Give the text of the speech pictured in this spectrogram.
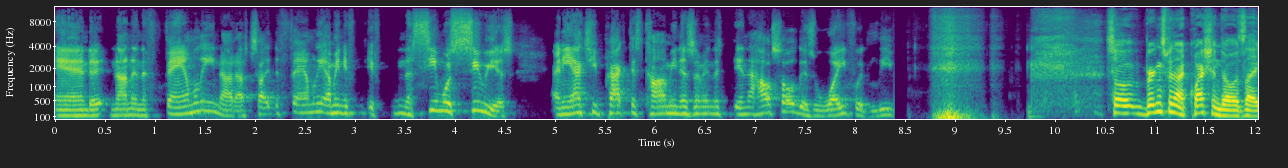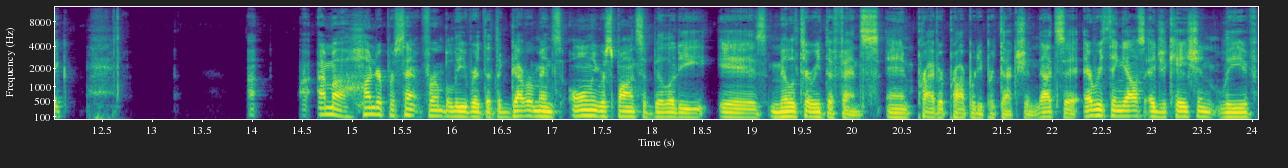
And uh, not in the family, not outside the family. I mean, if, if Nassim was serious and he actually practiced communism in the, in the household, his wife would leave. so it brings me that question, though, is like, I'm a hundred percent firm believer that the government's only responsibility is military defense and private property protection. That's it. Everything else, education, leave.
